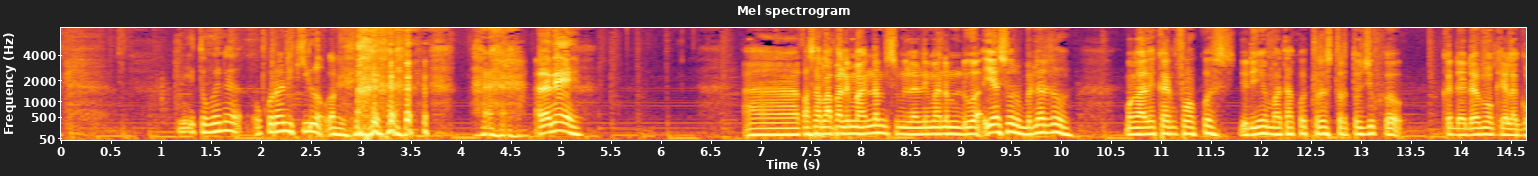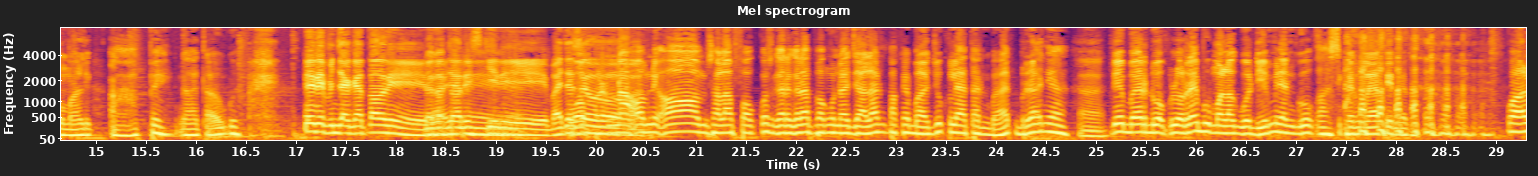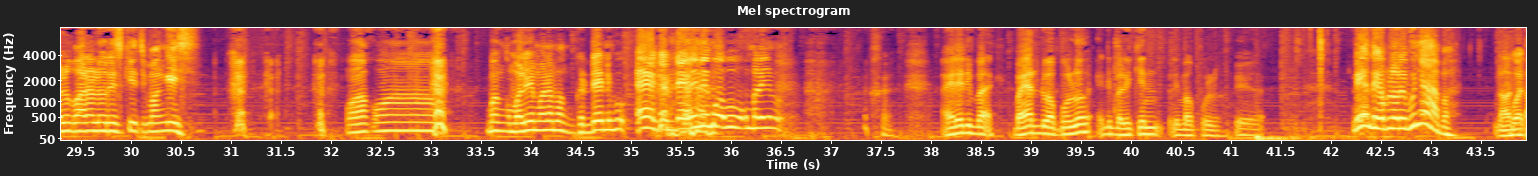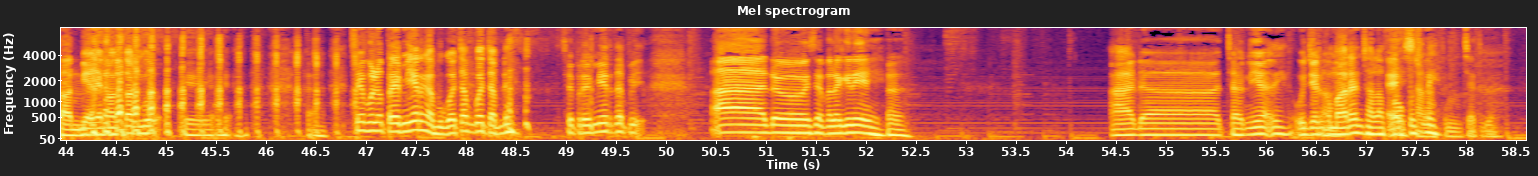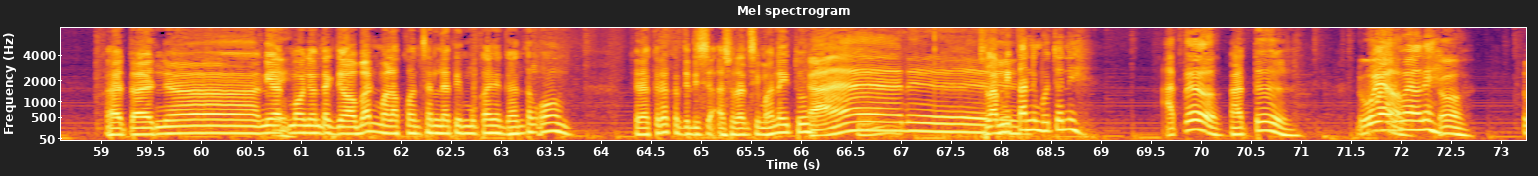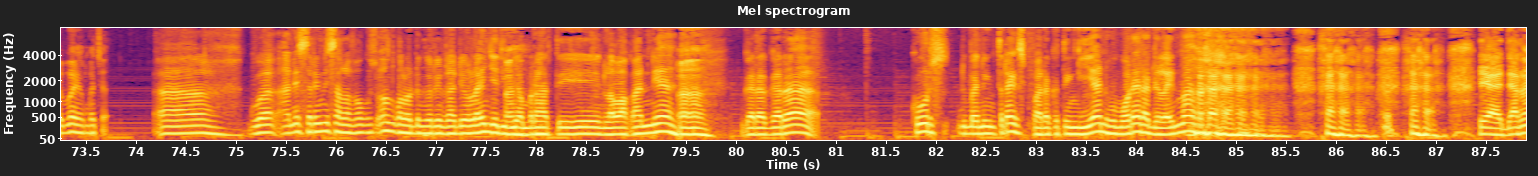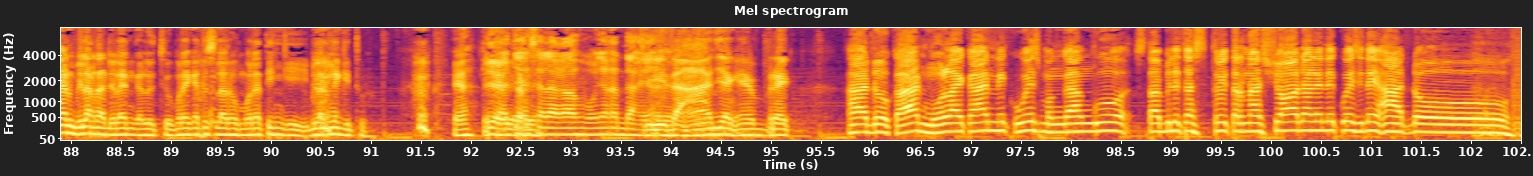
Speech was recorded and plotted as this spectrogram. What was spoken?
Ini hitungannya ukuran di kilo kali. Ada nih. Ah, 0856 9562. Iya sur bener tuh. Mengalihkan fokus. Jadinya mataku terus tertuju ke ke dadamu kayak lagu Malik. Apa? Nggak tahu gue. Ini nih penjaga tol nih. Penjaga Rizky nih. Baca Sur. pernah om nih om salah fokus gara-gara pengguna jalan pakai baju kelihatan banget beratnya. Ah. Dia bayar dua puluh ribu malah gue diemin dan gue kasihkan ngeliatin. kata. Wah lu parah lu Rizky Cimanggis. Wah wah. Bang kembalinya mana bang? Gede nih bu. Eh gede ini bu, bu kembalinya bu. Akhirnya dibayar 20, eh dibalikin 50. Iya. Ini yang tiga puluh ribunya apa? Buat Nonton. biaya nonton bu. Iya, iya, iya. Saya boleh premier nggak bu? Gocap gocap deh. Saya premier tapi Aduh, siapa lagi nih? Eh. Ada Chania nih, ujian kemarin salah Eh, fokus salah nih. pencet gua. Katanya niat Eh. mau nyontek jawaban malah konsen liatin mukanya ganteng om. Kira-kira kerja di asuransi mana itu? Aduh. Selamitan nih bocah nih. Atul. Atul. Noel. Noel nih. Tuh. Coba yang baca. Eh, gua aneh sering nih salah fokus om kalau dengerin radio lain jadi nggak merhatiin lawakannya. Heeh. Gara-gara kurs dibanding tracks pada ketinggian humornya radio lain mah. ya jangan bilang radio lain gak lucu. Mereka itu selera humornya tinggi. Bilangnya gitu. Ya. Iya, aja selera humornya rendah ya. Kita aja yang ebrek. Aduh kan, mulai kan nih kuis mengganggu stabilitas Twitter nasional ini kuis ini. Aduh.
